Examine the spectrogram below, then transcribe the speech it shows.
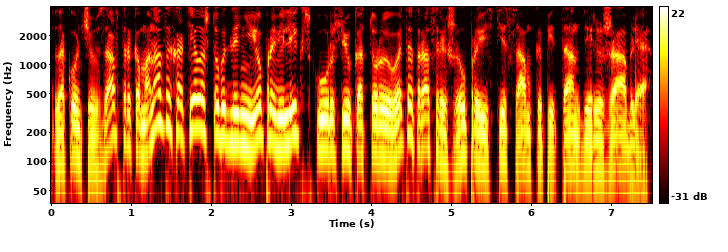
Закончив завтраком, она захотела, чтобы для нее провели экскурсию, которую в этот раз решил провести сам капитан дирижабля.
